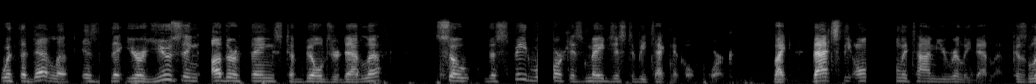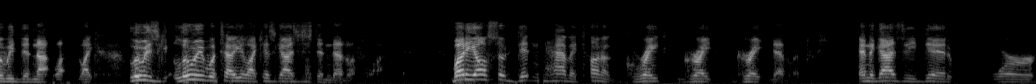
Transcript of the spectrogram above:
with the deadlift is that you're using other things to build your deadlift. So the speed work is made just to be technical work. Like that's the only time you really deadlift because louie did not like louie louie would tell you like his guys just didn't deadlift a lot. But he also didn't have a ton of great great great deadlifters. And the guys that he did were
